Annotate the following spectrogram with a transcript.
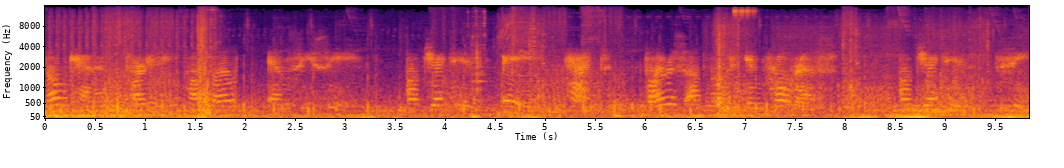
Null cannon targeting hostile MCC. Objective A. Hacked. Virus upload in progress. Objective C.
